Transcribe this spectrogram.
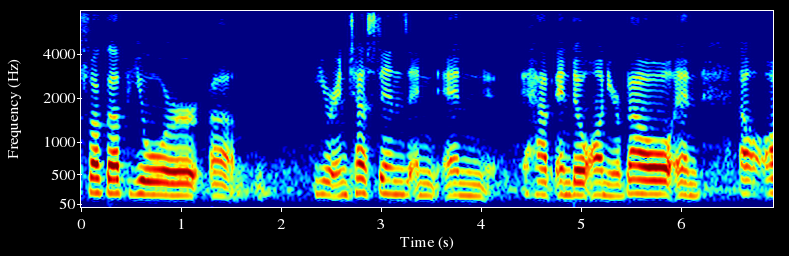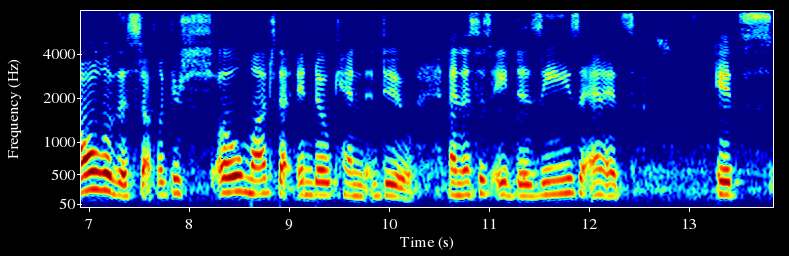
fuck up your um, your intestines and and have endo on your bowel and all of this stuff. Like there's so much that endo can do. And this is a disease and it's it's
